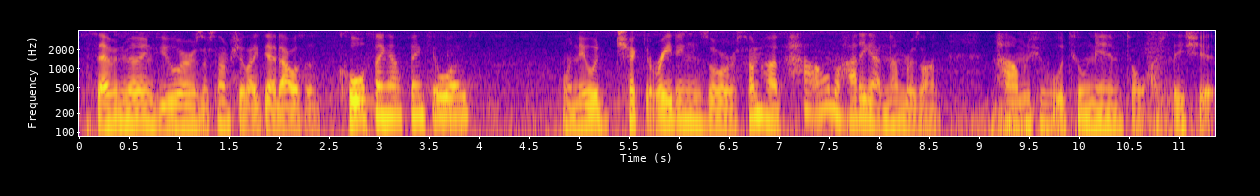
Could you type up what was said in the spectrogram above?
seven million viewers or some shit like that, that was a cool thing. I think it was when they would check the ratings or somehow I don't know how they got numbers on how many people would tune in to watch their shit.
